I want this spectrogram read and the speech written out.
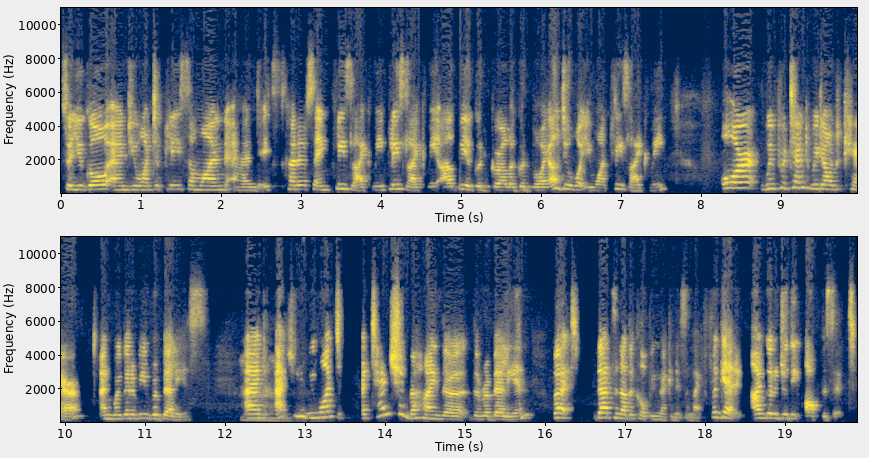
so you go and you want to please someone, and it's kind of saying, please like me, please like me. I'll be a good girl, a good boy. I'll do what you want. Please like me. Or we pretend we don't care and we're going to be rebellious. Mm. And actually, we want attention behind the, the rebellion, but that's another coping mechanism. Like, forget it. I'm going to do the opposite.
